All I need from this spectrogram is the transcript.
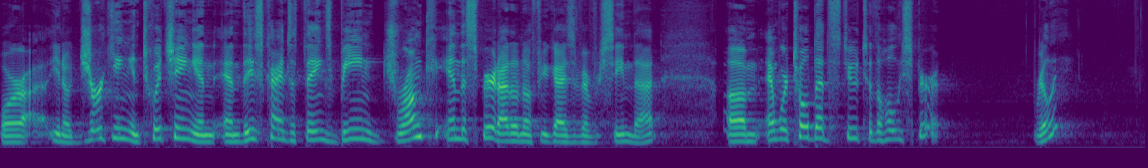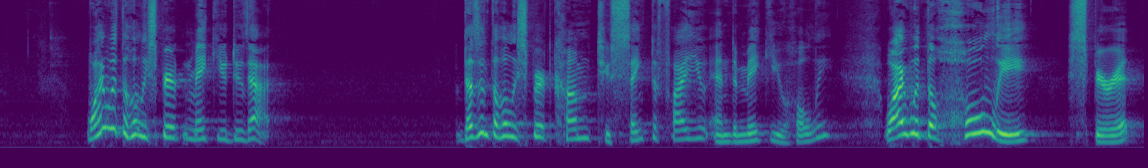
or you know jerking and twitching and, and these kinds of things being drunk in the spirit. I don't know if you guys have ever seen that. Um, and we're told that's due to the holy spirit. Really? Why would the holy spirit make you do that? Doesn't the holy spirit come to sanctify you and to make you holy? Why would the holy spirit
